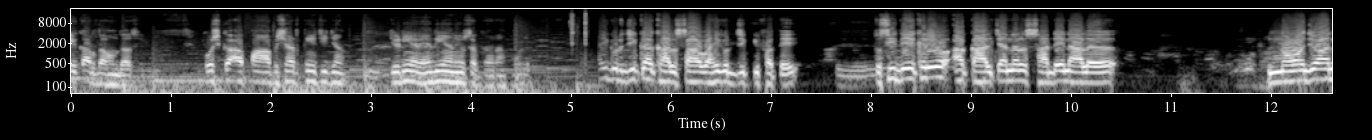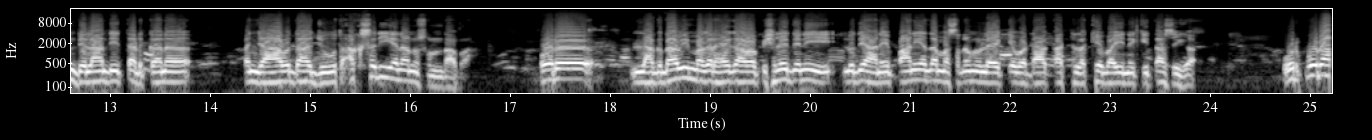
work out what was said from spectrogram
ਇਹ ਘਰ ਦਾ ਹੁੰਦਾ ਸੀ। ਕੁਝ ਕੁ ਆਪਾਂ ਆਪ ਛੱਡਤੀਆਂ ਚੀਜ਼ਾਂ ਜਿਹੜੀਆਂ ਰਹਿੰਦੀਆਂ ਨੇ ਉਹ ਸਰਕਾਰਾਂ ਕੋਲ। ਵਾਹਿਗੁਰੂ ਜੀ ਕਾ ਖਾਲਸਾ ਵਾਹਿਗੁਰੂ ਜੀ ਕੀ ਫਤਿਹ। ਤੁਸੀਂ ਦੇਖ ਰਹੇ ਹੋ ਅਕਾਲ ਚੈਨਲ ਸਾਡੇ ਨਾਲ ਨੌਜਵਾਨ ਦਿਲਾਂ ਦੀ ਧੜਕਣ ਪੰਜਾਬ ਦਾ ਯੂਥ ਅਕਸਰ ਹੀ ਇਹਨਾਂ ਨੂੰ ਸੁਣਦਾ ਵਾ। ਔਰ ਲੱਗਦਾ ਵੀ ਮਗਰ ਹੈਗਾ ਵਾ। ਪਿਛਲੇ ਦਿਨੀ ਲੁਧਿਆਣੇ ਪਾਣੀਆਂ ਦਾ ਮਸਲਾ ਨੂੰ ਲੈ ਕੇ ਵੱਡਾ ਇਕੱਠ ਲੱਖੇ ਬਾਈ ਨੇ ਕੀਤਾ ਸੀਗਾ। ਔਰ ਪੂਰਾ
